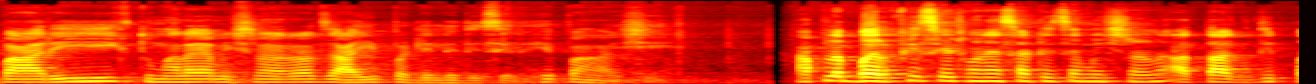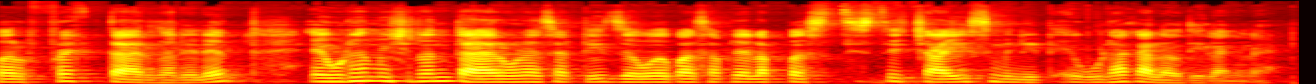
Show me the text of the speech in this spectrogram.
बारीक तुम्हाला या मिश्रणाला जाळी पडलेली दिसेल. हे पहा अशी. आपलं बर्फी सेट होण्यासाठीचं मिश्रण आता अगदी परफेक्ट तयार झालेलं आहे. एवढं मिश्रण तयार होण्यासाठी जवळपास आपल्याला पस्तीस ते चाळीस मिनिट एवढा कालावधी लागला आहे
